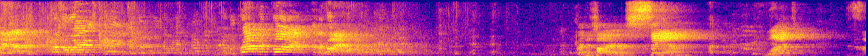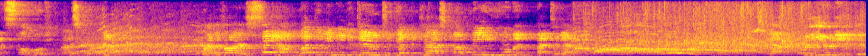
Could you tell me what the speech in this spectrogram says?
did happen. That's the weirdest thing. Rapid fire! Rapid fire! Rapid fire. Sam, what? This is like slow motion last Rapid fire. Sam, what do we need to do to get the cast of Being Human back together? Yeah, what do you need to do?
